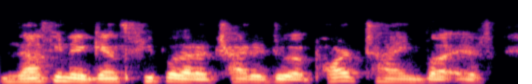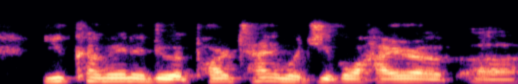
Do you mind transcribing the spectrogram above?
nothing against people that are trying to do it part-time, but if you come in and do it part-time, would you go hire a, a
